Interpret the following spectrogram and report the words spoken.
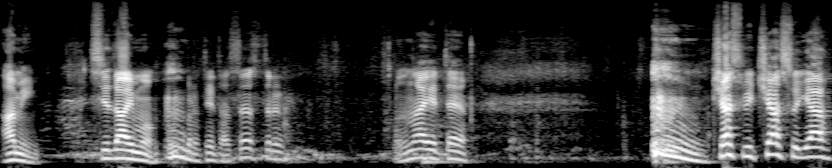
Амінь. Сідаймо, брати та сестри. Знаєте, час від часу я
